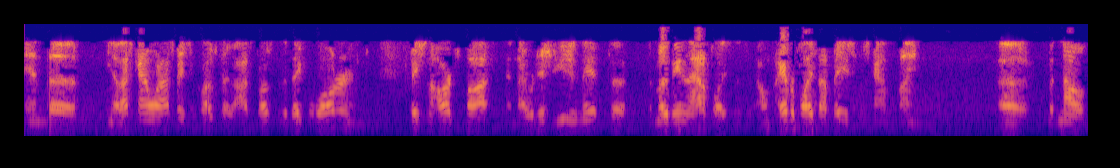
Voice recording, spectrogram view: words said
and uh, you know that's kind of what I was fishing close to. I was close to the deeper water and fishing a hard spot, and they were just using it to to move in and out of places. On every place I fished was kind of the same. Uh, but no,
